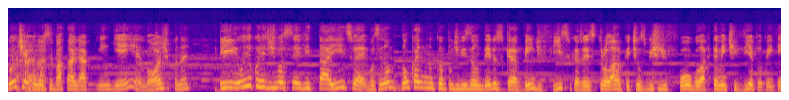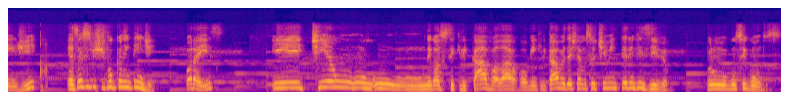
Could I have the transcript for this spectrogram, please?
Não tinha como você batalhar com ninguém, é lógico, né? E o único jeito de você evitar isso é você não, não cair no campo de visão deles, que era bem difícil, que às vezes trollava, porque tinha uns bichos de fogo lá que também te via, pelo que eu entendi. É só esses bichos de fogo que eu não entendi. Fora isso. E tinha um, um- um negócio que você clicava lá, alguém clicava e deixava o seu time inteiro invisível por um- alguns segundos.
